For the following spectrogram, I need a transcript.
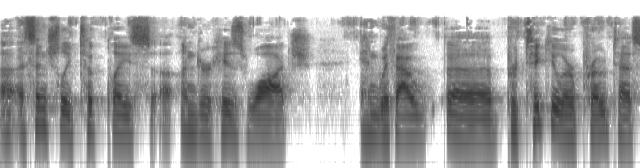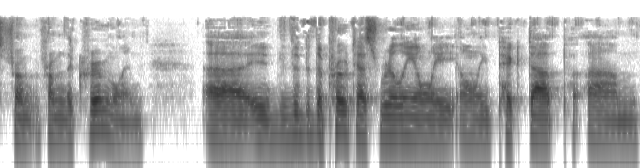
uh, essentially took place uh, under his watch and without uh, particular protest from from the Kremlin. Uh, the, the protests really only only picked up um,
